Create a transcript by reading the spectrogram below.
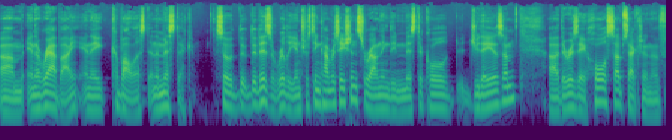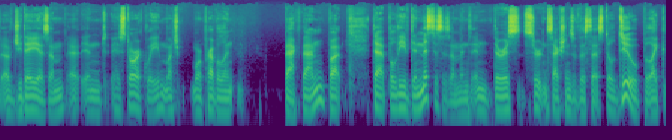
um, and a rabbi, and a Kabbalist, and a mystic. So th- it is a really interesting conversation surrounding the mystical Judaism. Uh, there is a whole subsection of, of Judaism, uh, and historically much more prevalent back then, but that believed in mysticism, and, and there is certain sections of this that still do, but like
